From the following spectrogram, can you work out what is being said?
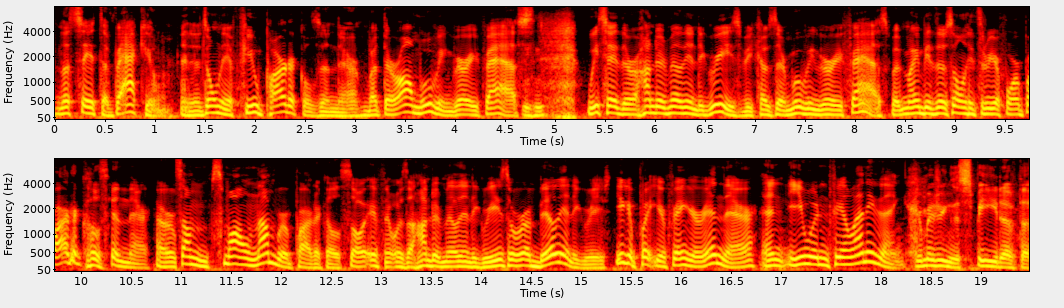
let's say it's a vacuum and there's only a few particles in there, but they're all moving very fast. Mm-hmm. We say they're 100 million degrees because they're moving very fast, but maybe there's only three or four particles in there, or some small number of particles. So if it was 100 million degrees or a billion degrees, you could put your finger in there and you wouldn't feel anything. You're measuring the speed of the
